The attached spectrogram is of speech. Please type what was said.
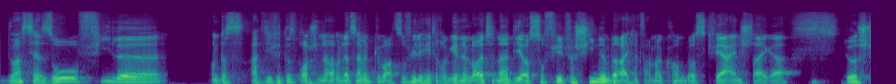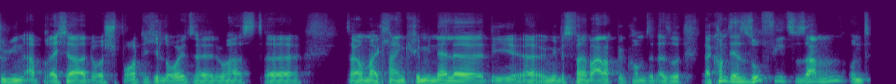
du hast ja so viele, und das hat die Fitnessbranche auch mit der Zeit mitgebracht, so viele heterogene Leute, ne, die aus so vielen verschiedenen Bereichen auf einmal kommen. Du hast Quereinsteiger, du hast Studienabbrecher, du hast sportliche Leute, du hast äh, sagen wir mal, Kleinkriminelle, die äh, irgendwie bis von der Bahn abgekommen sind. Also da kommt ja so viel zusammen und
